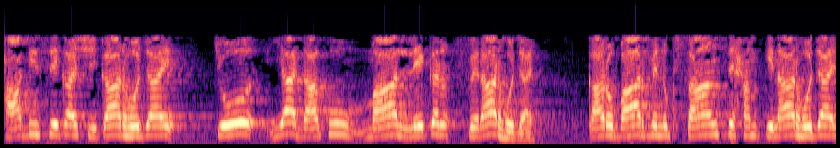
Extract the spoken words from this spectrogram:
حادثے کا شکار ہو جائے چور یا ڈاکو مال لے کر فرار ہو جائے۔ کاروبار میں نقصان سے ہم کنار ہو جائے۔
